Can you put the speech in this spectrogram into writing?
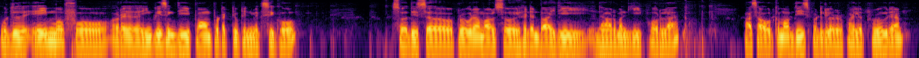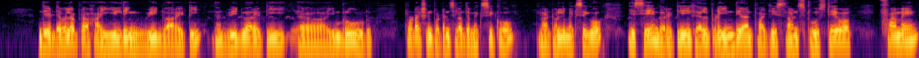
with the aim of uh, increasing the palm productivity in Mexico. So this uh, program also headed by the Norman E. Borlaug. As outcome of this particular pilot program, they developed a high-yielding wheat variety. That wheat variety uh, improved production potential of the Mexico. Not only Mexico, the same variety helped India and Pakistan to stave off famine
